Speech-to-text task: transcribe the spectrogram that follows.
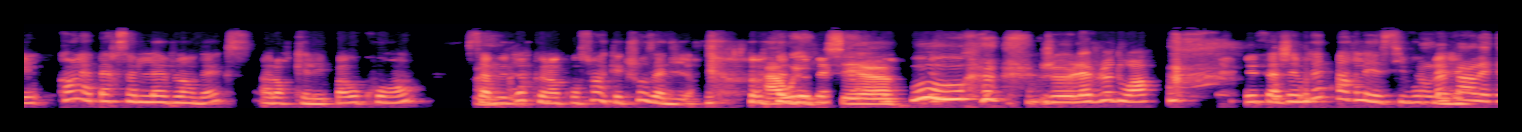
Et quand la personne lève l'index, alors qu'elle n'est pas au courant, ça veut dire que l'inconscient a quelque chose à dire. Ah oui, c'est euh, ouh, je lève le doigt. Et ça, j'aimerais parler, si vous plaît. Parler.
